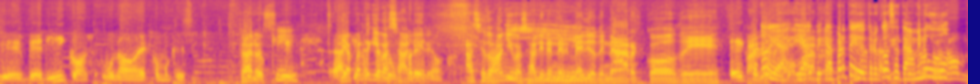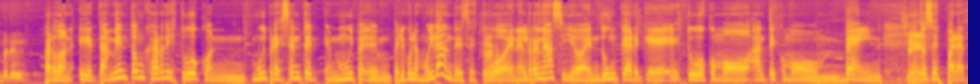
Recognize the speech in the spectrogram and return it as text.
eh, verídicos, uno es como que... Claro. que- Sí. hay Y aparte que iba a salir, freno. hace dos años iba a salir en el medio de narcos, de... No, y a- y a- y aparte hay otra cosa, también hubo- nombre. Perdón, eh, también Tom Hardy estuvo con muy presente en, muy, pe- en películas muy grandes. Estuvo Claro. en El Renacido, en Dunkerque, estuvo como antes como Bane. Sí. Entonces, para,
